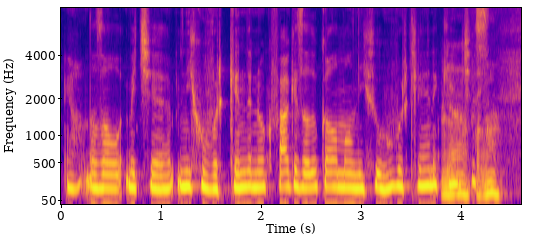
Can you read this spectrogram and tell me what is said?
Ja, dat is al een beetje niet goed voor kinderen ook. Vaak is dat ook allemaal niet zo goed voor kleine Ja, kindjes. voilà.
